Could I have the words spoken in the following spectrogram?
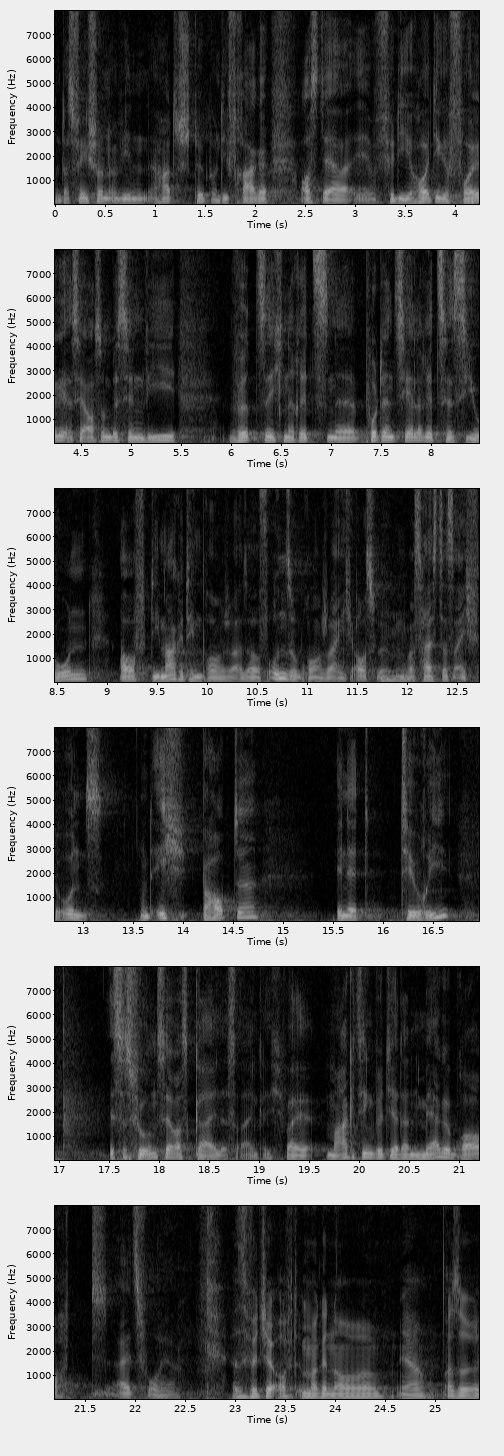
Und das finde ich schon irgendwie ein hartes Stück. Und die Frage aus der, für die heutige Folge ist ja auch so ein bisschen, wie wird sich eine, eine, potenzielle Rezession auf die Marketingbranche, also auf unsere Branche eigentlich auswirken? Mhm. Was heißt das eigentlich für uns? Und ich behaupte, in der Theorie ist es für uns ja was Geiles eigentlich, weil Marketing wird ja dann mehr gebraucht als vorher. Also es wird ja oft immer genau, ja, also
